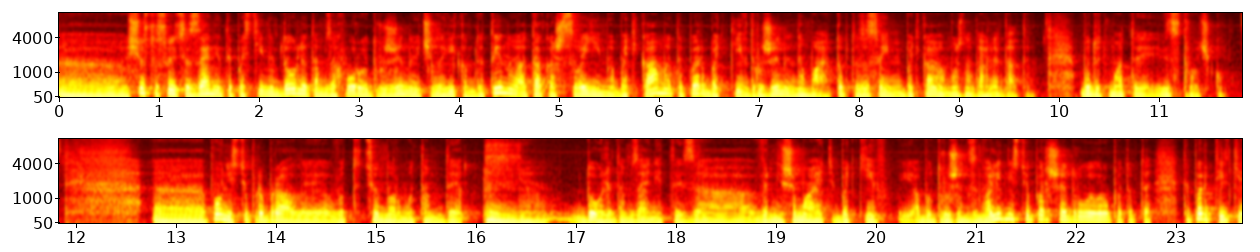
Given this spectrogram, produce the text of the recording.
Е, Що стосується зайняти постійним доглядом за хворою дружиною, чоловіком, дитиною, а також своїми батьками, тепер батьків дружини немає. Тобто за своїми батьками можна доглядати, будуть мати відстрочку. Е, Повністю прибрали от цю норму, там, де доглядом зайняті за верніше мають батьків або дружин з інвалідністю першої другої групи. Тобто тепер тільки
